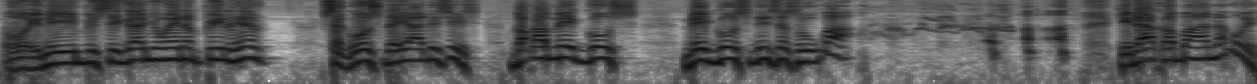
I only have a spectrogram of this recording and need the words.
O, iniimbestigahan nyo ngayon ng PhilHealth sa ghost dialysis. Baka may ghost, may ghost din sa suka. Kinakabahan ako eh.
